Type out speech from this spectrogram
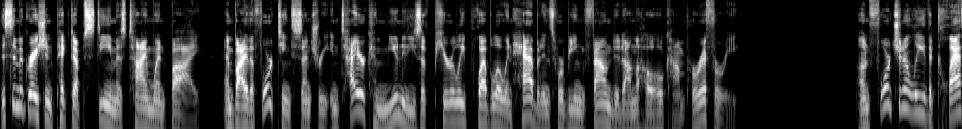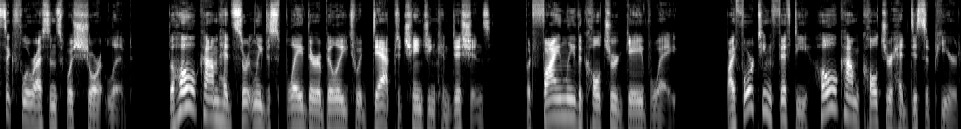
This immigration picked up steam as time went by, and by the 14th century, entire communities of purely Pueblo inhabitants were being founded on the Hohokam periphery. Unfortunately, the classic fluorescence was short lived. The Hohokam had certainly displayed their ability to adapt to changing conditions, but finally the culture gave way. By 1450, Hohokam culture had disappeared.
